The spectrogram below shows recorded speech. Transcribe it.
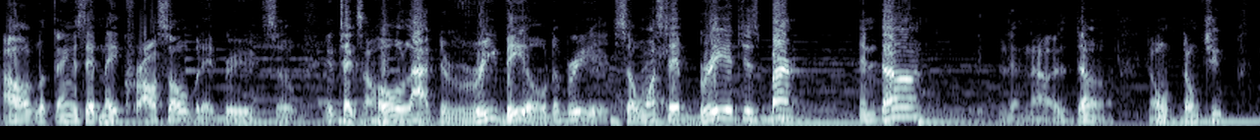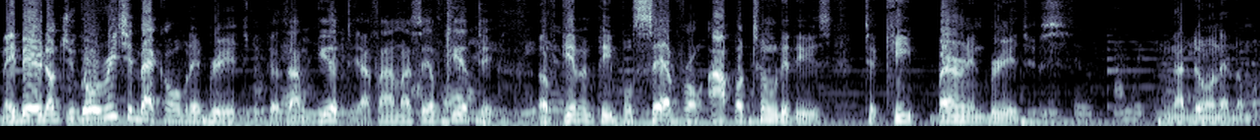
all the things that may cross over that bridge. So it takes a whole lot to rebuild the bridge. So once that bridge is burnt and done, now it's done. Don't don't you maybe don't you go reaching back over that bridge because I'm you. guilty. I find myself guilty of giving people several opportunities to keep burning Me bridges. too. I'm with you. I'm not that. doing that no more.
